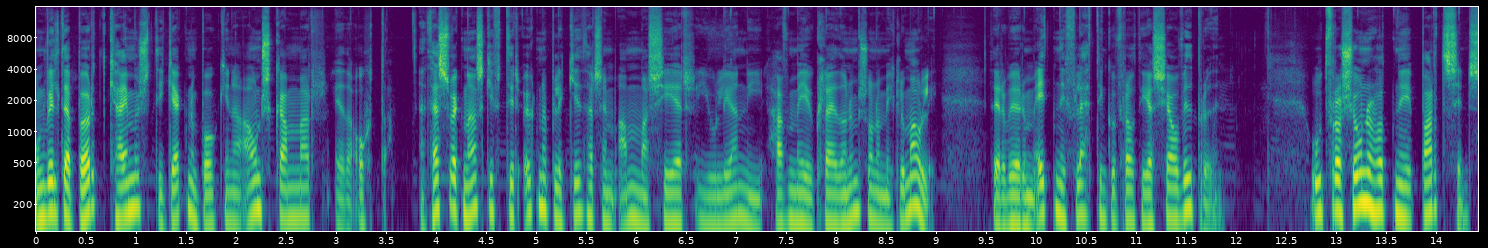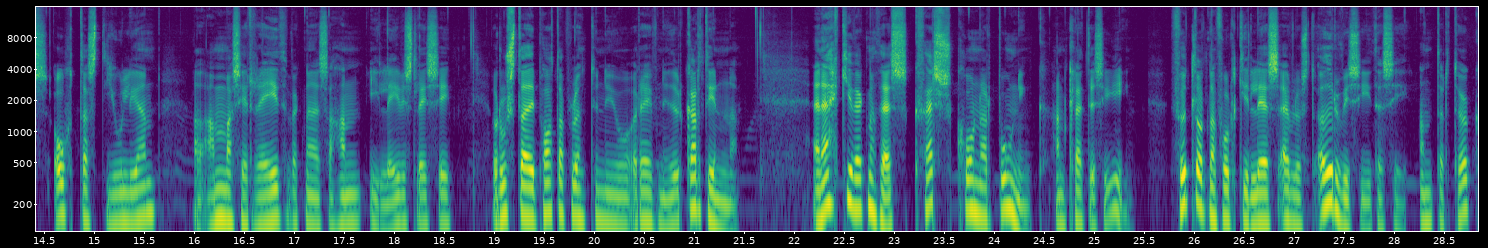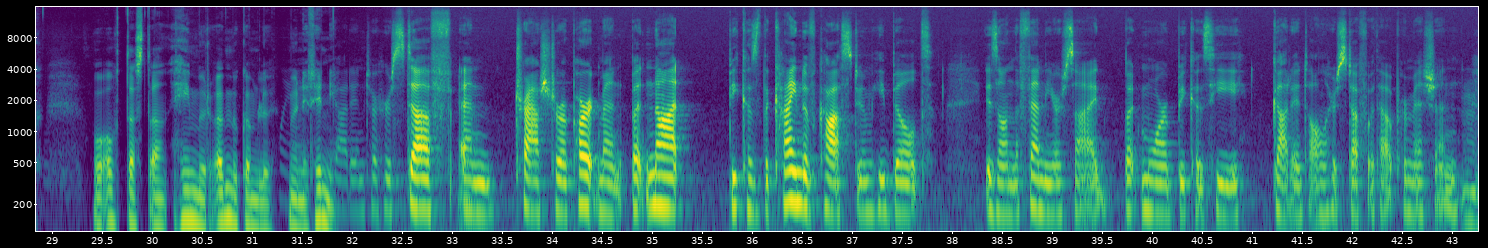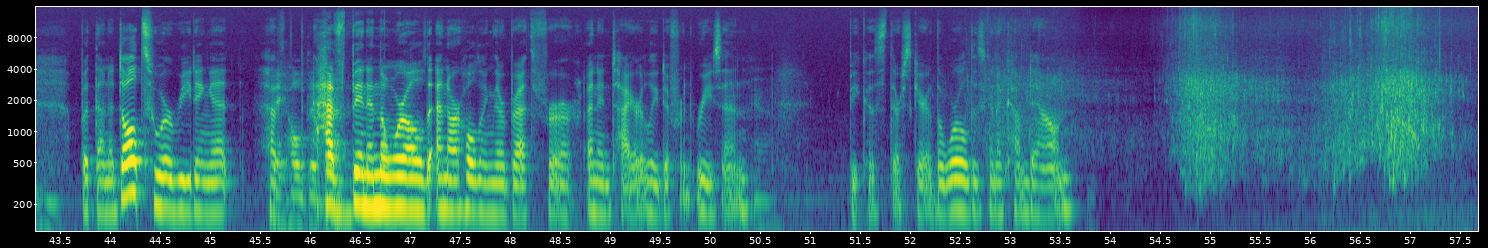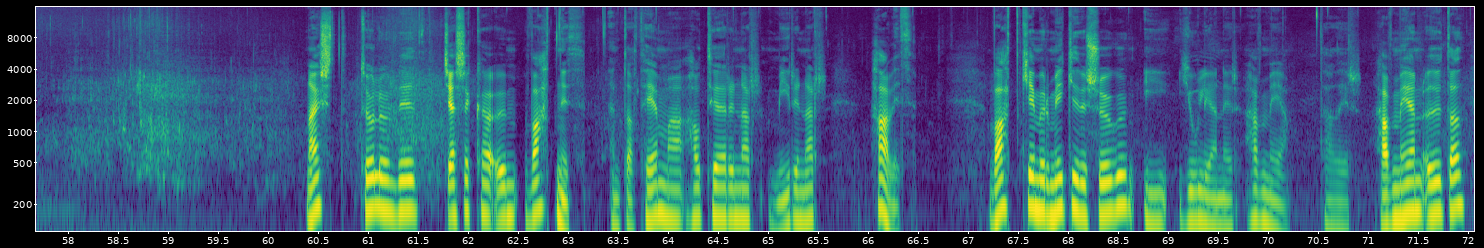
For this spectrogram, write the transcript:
Hún vildi að börn kæmust í gegnum bókina án skammar eða óta. En þess vegna skiptir augnablikkið þar sem amma sér Júlían í hafmeyju klæðunum svona miklu máli þegar við erum einni flettingu frá því að sjá viðbröðin. Út frá sjónarhóttni Bartsins óttast Júlían að amma sér reið vegna þess að hann í leifisleysi rústaði pottaplöntunni og reif niður gardínuna. En ekki vegna þess hvers konar búning hann klætti sig í. Fullorna fólki les eflaust öðruvísi í þessi andartök og óttast að heimur ömmugömlu muni hrinja. got into her stuff and trashed her apartment, but not because the kind of costume he built is on the femmier side, but more because he got into all her stuff without permission. Mhm. But then adults who are reading it have They hold their have breath. been in the world and are holding their breath for an entirely different reason Yeah. because they're scared the world is going to come down. Næst tölum við Jessica um vatnið, enda þema hátíðarinnar, mýrinar, hafið. Vatn kemur mikið við sögu í Júlíanir Hafmeja. Það er Hafmejan auðvitað,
